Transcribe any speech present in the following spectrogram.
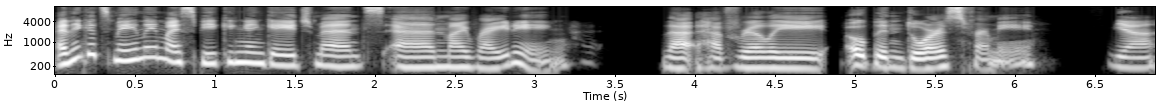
I think it's mainly my speaking engagements and my writing that have really opened doors for me. Yeah,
